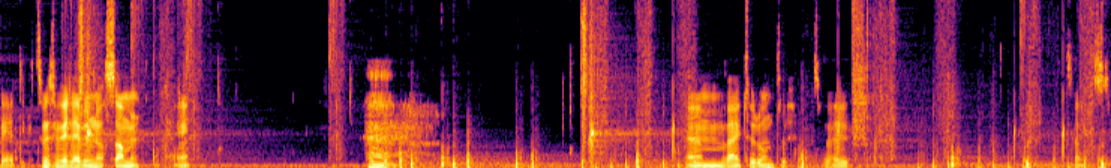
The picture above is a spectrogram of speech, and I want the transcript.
fertig. Jetzt müssen wir Level noch sammeln. Okay. Ähm, weiter runter. 12. Jetzt.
